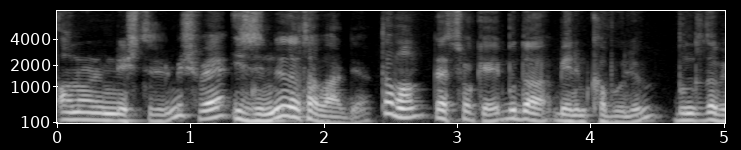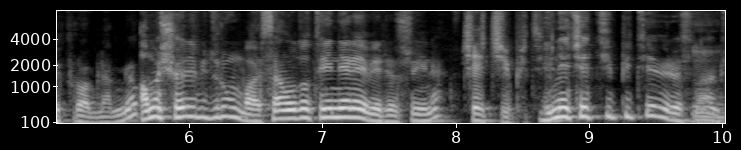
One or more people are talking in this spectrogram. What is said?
Anonimleştirilmiş ve izinli data var diyor. Tamam that's okay. Bu da benim kabulüm. Bunda da bir problem yok. Ama şöyle bir durum var. Sen o datayı nereye veriyorsun yine? ChatGPT. Yine ChatGPT'ye veriyorsun abi.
